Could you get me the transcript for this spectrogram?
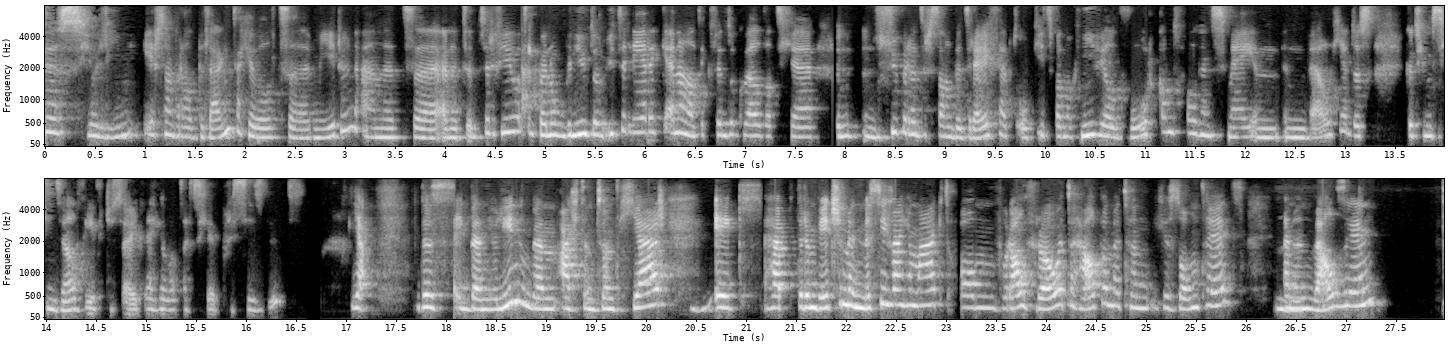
Dus Jolien, eerst en vooral bedankt dat je wilt uh, meedoen aan het, uh, aan het interview. Ik ben ook benieuwd om u te leren kennen, want ik vind ook wel dat je een, een super interessant bedrijf hebt. Ook iets wat nog niet veel voorkomt volgens mij in, in België. Dus kunt je misschien zelf eventjes uitleggen wat dat je precies doet? Ja, dus ik ben Jolien, ik ben 28 jaar. Mhm. Ik heb er een beetje mijn missie van gemaakt om vooral vrouwen te helpen met hun gezondheid en mhm. hun welzijn.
